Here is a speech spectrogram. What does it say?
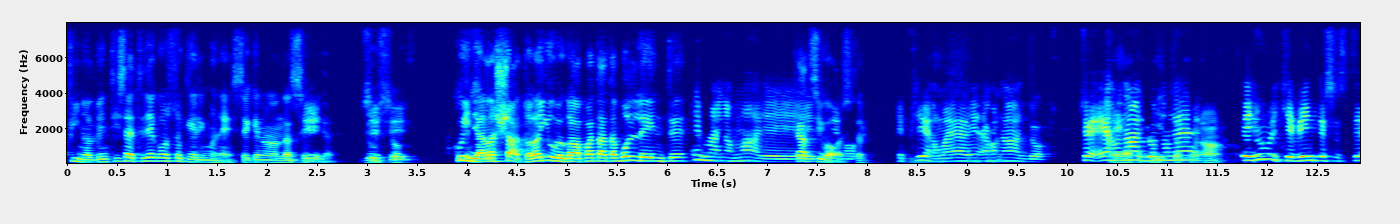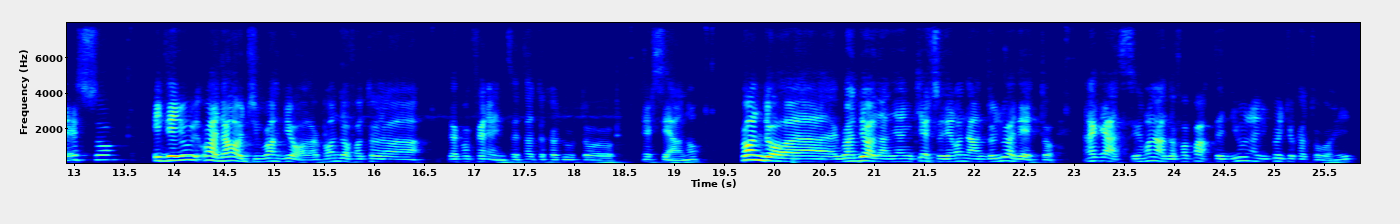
fino al 27 di agosto che rimanesse, che non andasse sì, via, giusto? Sì, sì. Quindi ha lasciato la Juve con la patata bollente. Eh, ma normale. Cazzi vostri. È Piero, ma è Ronaldo. Cioè, è eh, Ronaldo capito, non è, però... è lui che vende se stesso ed è lui, guarda oggi Guardiola, quando ha fatto la, la conferenza, stato caduto Cristiano, quando uh, Guardiola gli ha chiesto di Ronaldo, lui ha detto, ragazzi, Ronaldo fa parte di uno di quei giocatori,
